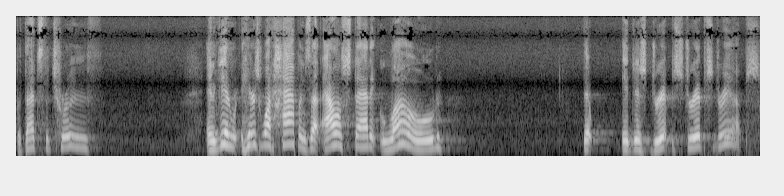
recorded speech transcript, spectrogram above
but that's the truth. And again, here's what happens that allostatic load that it just drips, drips, drips.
